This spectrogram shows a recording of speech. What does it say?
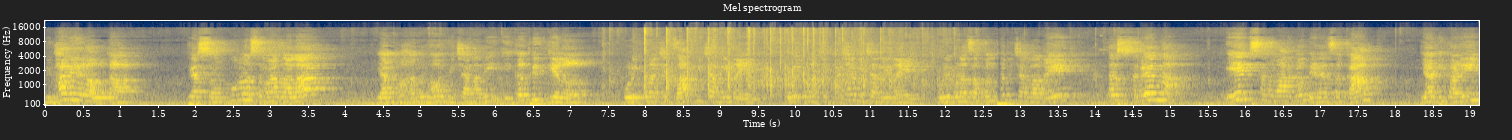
विभागलेला होता त्या संपूर्ण समाजाला या महानुभाव विचाराने एकत्रित केलं. कोणी कोणाची जात विचारली नाही कोणी कोणाची भाषा विचारली नाही कोणी कोणाचा पंथ विचारला नाही. तर सगळ्यांना एक सन्मार्ग देण्याचं काम या ठिकाणी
